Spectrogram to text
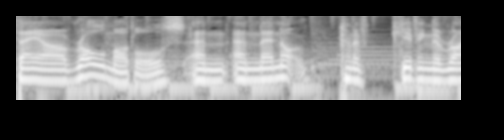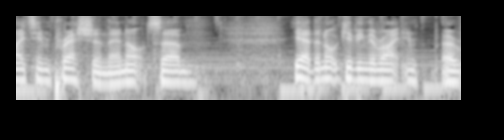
they are role models, and and they're not kind of giving the right impression. They're not, um, yeah, they're not giving the right in, uh,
